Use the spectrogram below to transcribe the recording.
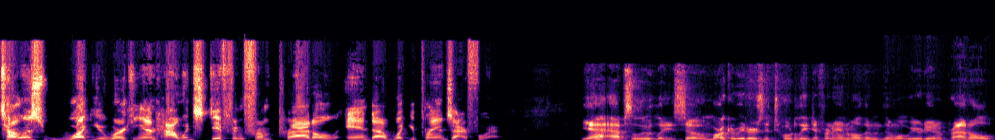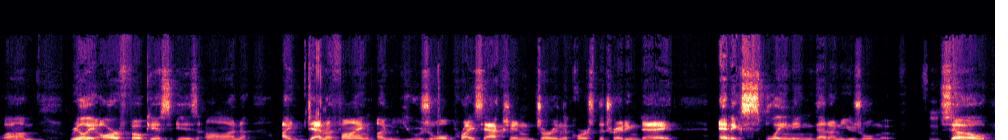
tell us what you're working on, how it's different from Prattle, and uh, what your plans are for it. Yeah, absolutely. So market reader is a totally different animal than, than what we were doing at Prattle. Um, really, our focus is on identifying unusual price action during the course of the trading day and explaining that unusual move. Hmm. So,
